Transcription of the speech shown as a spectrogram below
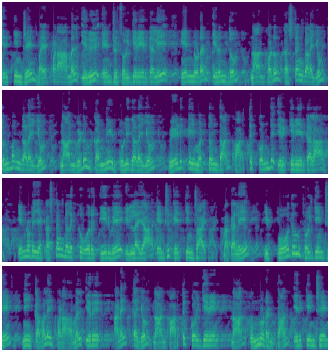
இருக்கின்றேன் பயப்படாமல் இரு என்று சொல்கிறீர்களே. என்னுடன் இருந்தும் நான் படும் கஷ்டங்களையும் துன்பங்களையும் நான் விடும் கண்ணீர் துளிகளையும் வேடிக்கை மட்டும்தான் பார்த்து கொண்டு இருக்கிறீர்களா? என்னுடைய கஷ்டங்களுக்கு ஒரு தீர்வே இல்லையா? என்று கேட்கின்றாய். மகளே இப்போதும் சொல்கின்றேன் நீ கவலைப்படாமல் இரு. அனைத்தையும் நான் பார்த்துக் கொள்கிறேன் நான் உன்னுடன் தான் இருக்கின்றேன்.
